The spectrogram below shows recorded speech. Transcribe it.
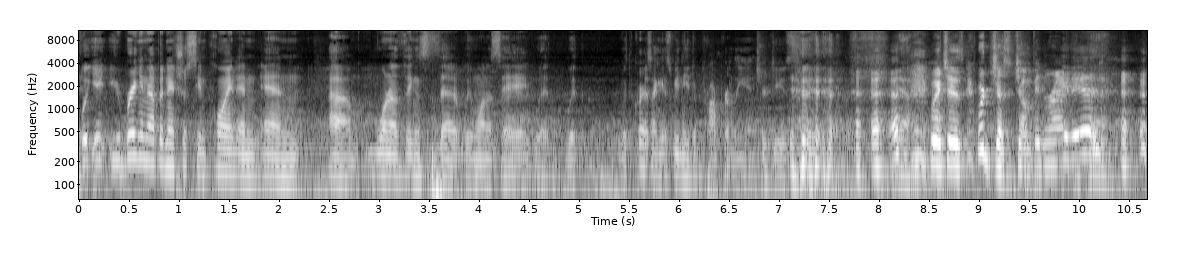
Well, you're bringing up an interesting point, and and um, one of the things that we want to say with with with Chris, I guess we need to properly introduce him, yeah. which is we're just jumping right in. Yeah.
